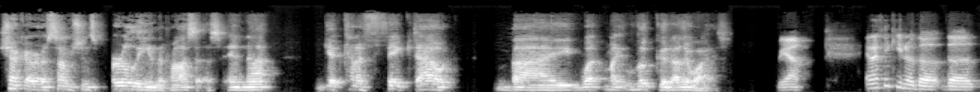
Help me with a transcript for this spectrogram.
check our assumptions early in the process and not get kind of faked out by what might look good otherwise. Yeah, and I think you know the the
